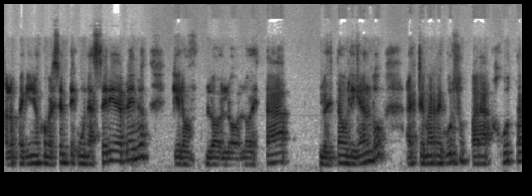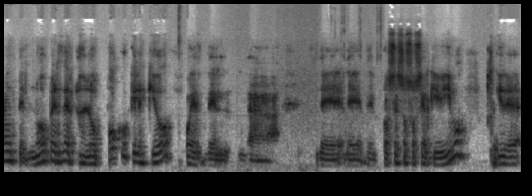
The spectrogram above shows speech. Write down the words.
a los pequeños comerciantes una serie de premios que los, lo, está lo está obligando a extremar recursos para justamente no perder lo poco que les quedó pues del, del proceso social que vivimos y, de,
